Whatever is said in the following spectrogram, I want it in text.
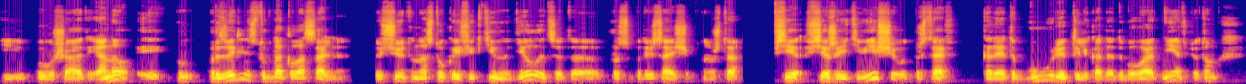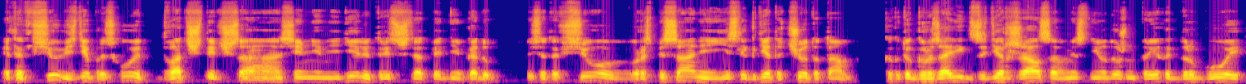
и повышают. И оно, и производительность труда колоссальная. То есть все это настолько эффективно делается, это просто потрясающе, потому что все, все же эти вещи, вот представь, когда это бурит или когда добывают нефть, потом это все везде происходит 24 часа, 7 дней в неделю, 365 дней в году. То есть это все в расписании, если где-то что-то там какой-то грузовик задержался, вместо него должен приехать другой,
